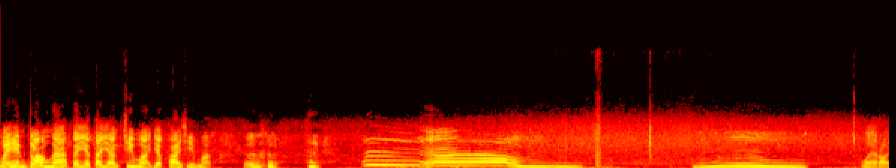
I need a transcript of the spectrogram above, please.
ไม่เห็นกล้องนะ แต่ยีตาอยากชิมอะอยากพาชิมอะอืมโอ้ยอร่อย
